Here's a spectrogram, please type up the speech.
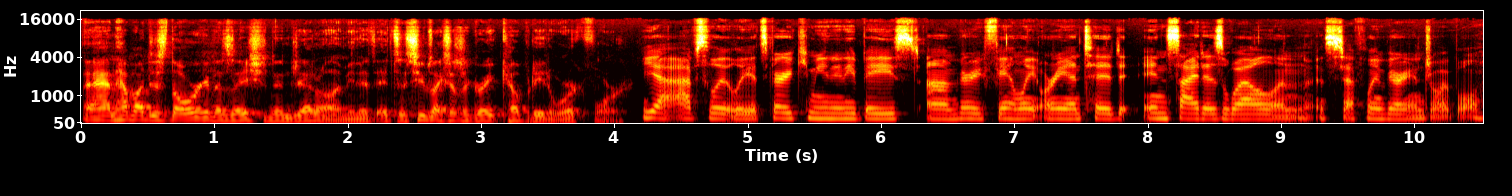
And how about just the organization in general? I mean, it, it seems like such a great company to work for. Yeah, absolutely. It's very community based, um, very family oriented inside as well, and it's definitely very enjoyable.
